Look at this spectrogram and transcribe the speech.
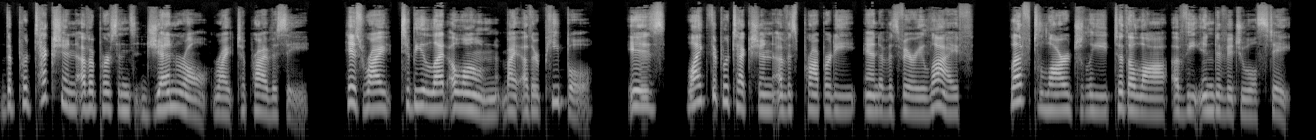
the protection of a person's general right to privacy his right to be let alone by other people is, like the protection of his property and of his very life, left largely to the law of the individual state.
